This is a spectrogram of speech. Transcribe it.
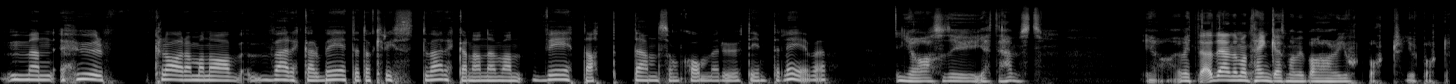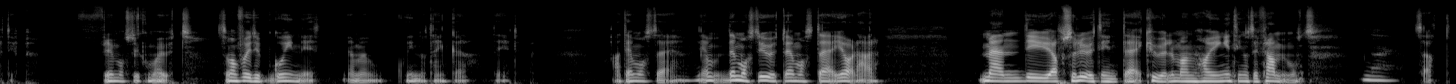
Men hur klarar man av verkarbetet och krystverkarna när man vet att den som kommer ut inte lever? Ja, alltså det är ju jättehemskt ja, jag vet det enda man tänker är att man vill bara ha gjort bort, gjort bort det typ. För det måste ju komma ut. Så man får ju typ gå in i, ja men gå in och tänka det typ. Att jag måste, jag, det måste ut och jag måste göra det här. Men det är ju absolut inte kul, man har ju ingenting att se fram emot. Nej. Så att,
